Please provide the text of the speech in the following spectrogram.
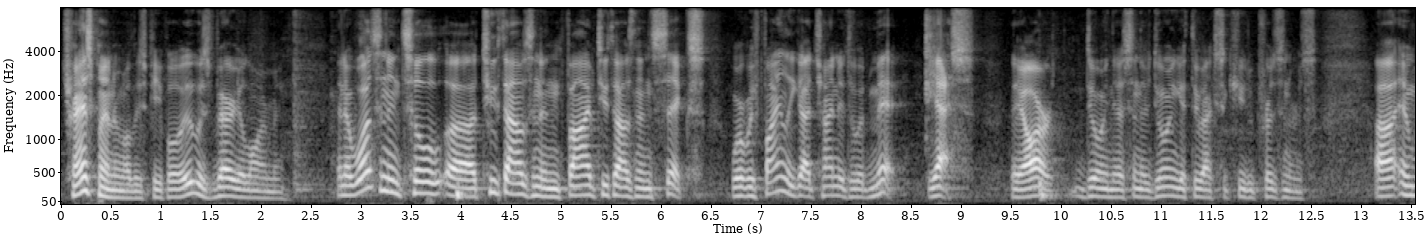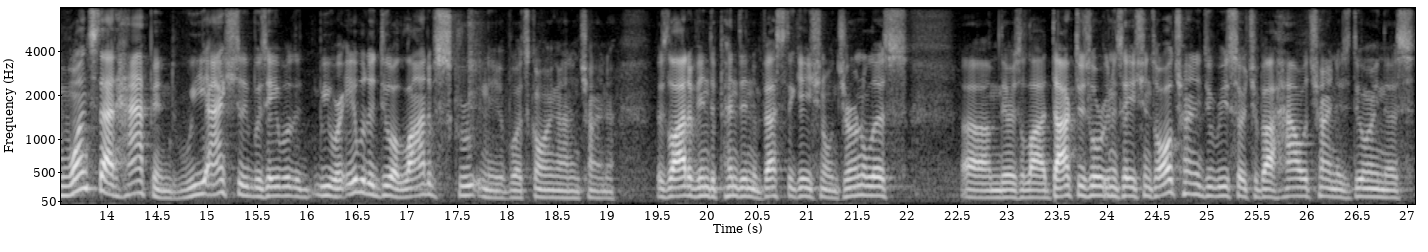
transplanting all these people? It was very alarming. And it wasn't until uh, 2005, 2006, where we finally got China to admit, yes, they are doing this and they're doing it through executed prisoners. Uh, and once that happened, we actually was able to, we were able to do a lot of scrutiny of what's going on in China. There's a lot of independent investigational journalists. Um, there's a lot of doctors' organizations all trying to do research about how China is doing this.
